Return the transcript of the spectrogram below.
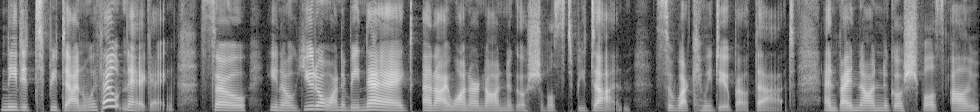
needed to be done without nagging. So, you know, you don't want to be nagged, and I want our non negotiables to be done. So, what can we do about that? And by non negotiables, I'll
